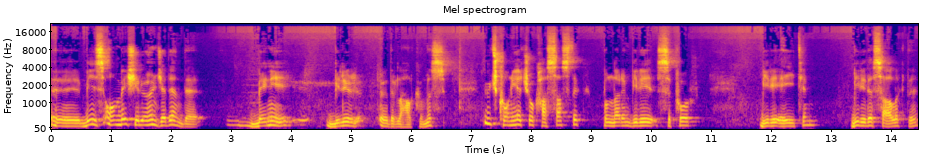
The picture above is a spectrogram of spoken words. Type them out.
E, biz 15 yıl önceden de beni bilir Iğdırlı halkımız. Üç konuya çok hassastık. Bunların biri spor, biri eğitim, biri de sağlıktı.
